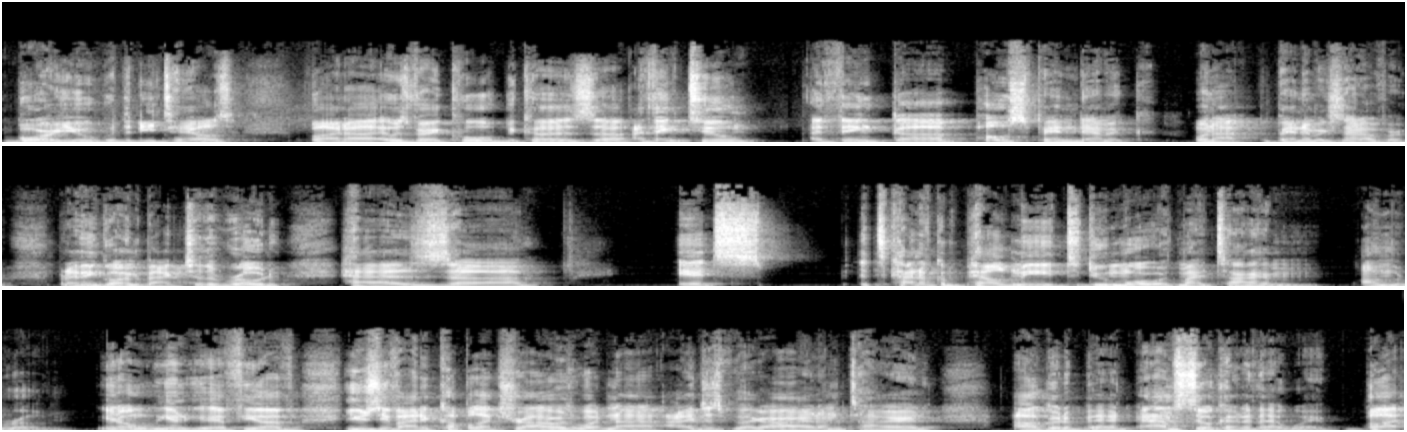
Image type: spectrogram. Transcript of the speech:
bore you with the details. But uh, it was very cool because uh, I think too. I think uh, post pandemic, well, not pandemic's not over, but I think going back to the road has uh, it's it's kind of compelled me to do more with my time on the road. You know, if you have usually if I had a couple extra hours, whatnot, I'd just be like, all right, I'm tired, I'll go to bed, and I'm still kind of that way. But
